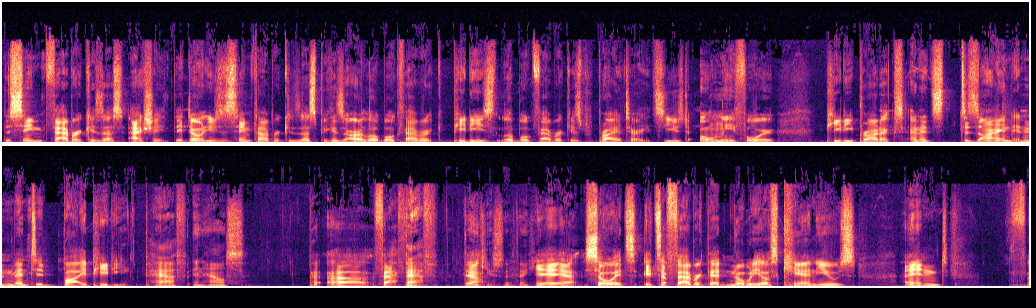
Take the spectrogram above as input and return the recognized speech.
the same fabric as us. Actually, they don't use the same fabric as us because our low bulk fabric, PD's low bulk fabric, is proprietary. It's used only for PD products and it's designed and invented by PD. PAF in house? Pa- Uh, FAF. FAF. Thank Yeah. you, sir. Thank you. Yeah, yeah, yeah. So it's it's a fabric that nobody else can use, and f-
